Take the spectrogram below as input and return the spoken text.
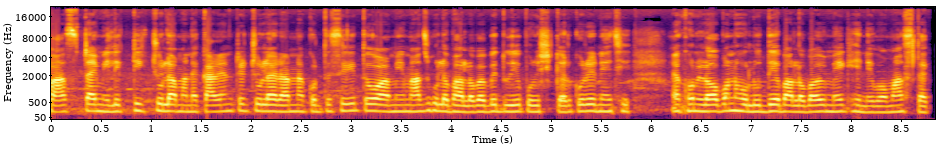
ফার্স্ট টাইম ইলেকট্রিক চুলা মানে কারেন্টের চুলায় রান্না করতেছি। তো আমি মাছগুলো ভালোভাবে ধুয়ে পরিষ্কার করে নিয়েছি। এখন লবণ, হলুদ দিয়ে ভালোভাবে মেখে নেব মাছটাকে।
